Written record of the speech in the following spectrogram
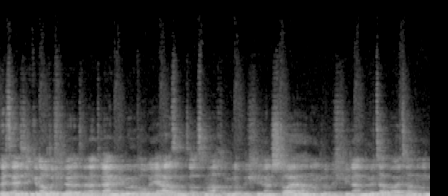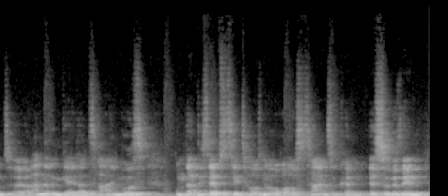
Letztendlich genauso viel, als wenn er 3 Millionen Euro Jahresumsatz macht, unglaublich viel an Steuern, unglaublich viel an Mitarbeitern und äh, anderen Geldern zahlen muss um dann sich selbst 10.000 Euro auszahlen zu können. Ist so gesehen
